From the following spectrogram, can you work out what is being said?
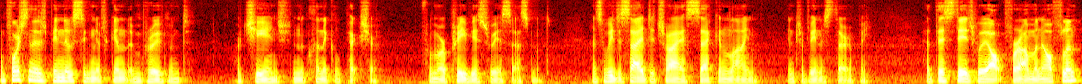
Unfortunately, there's been no significant improvement or change in the clinical picture from our previous reassessment, and so we decided to try a second line intravenous therapy. At this stage, we opt for aminophylline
